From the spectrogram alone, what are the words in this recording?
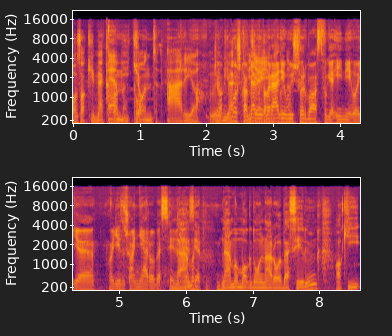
az, aki megtanítja. M. Ária. Csak aki most kapcsolódik a rádióműsorban, azt fogja hinni, hogy, hogy Jézus anyjáról beszélünk. Nem, ezért... nem a Magdolnáról beszélünk, aki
